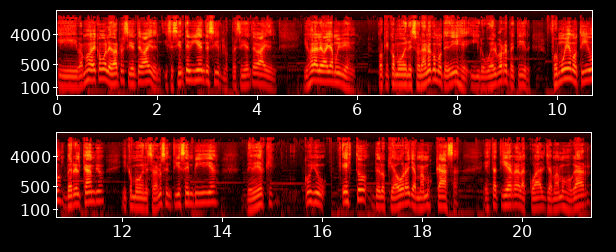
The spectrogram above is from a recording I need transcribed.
y vamos a ver cómo le va al presidente Biden. Y se siente bien decirlo, presidente Biden. Y ojalá le vaya muy bien. Porque como venezolano, como te dije, y lo vuelvo a repetir, fue muy emotivo ver el cambio y como venezolano sentí esa envidia de ver que, coño, esto de lo que ahora llamamos casa, esta tierra a la cual llamamos hogar,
